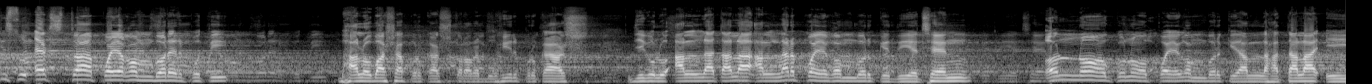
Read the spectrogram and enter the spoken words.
কিছু এক্সট্রা পয়গম্বরের প্রতি ভালোবাসা প্রকাশ করার বহির প্রকাশ যেগুলো আল্লাহ তালা আল্লাহর পয়গম্বরকে দিয়েছেন। অন্য কোনো পয়গম্বরকে আল্লাহ তালা এই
